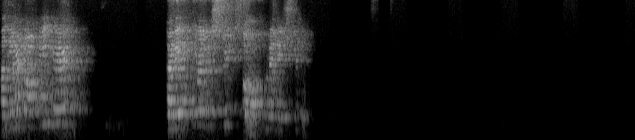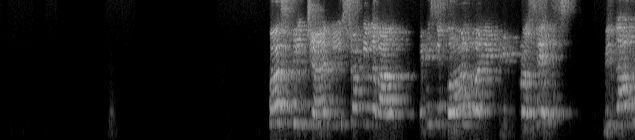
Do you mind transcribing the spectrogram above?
अगला टॉपिक है characteristics of management. First feature he is talking about it is a goal-oriented process. Without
